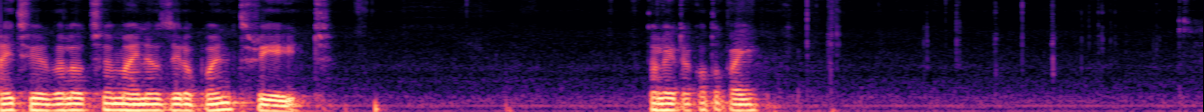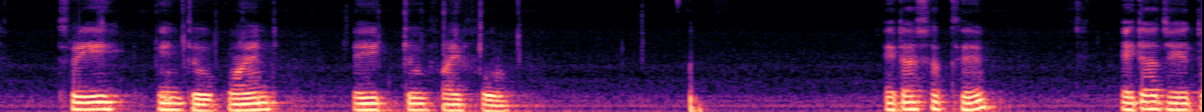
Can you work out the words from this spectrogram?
I three এর ভ্যালু হচ্ছে minus zero point three eight তাহলে এটা কত পাই? Three into point eight two five four এটার সাথে এটা যেহেতু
